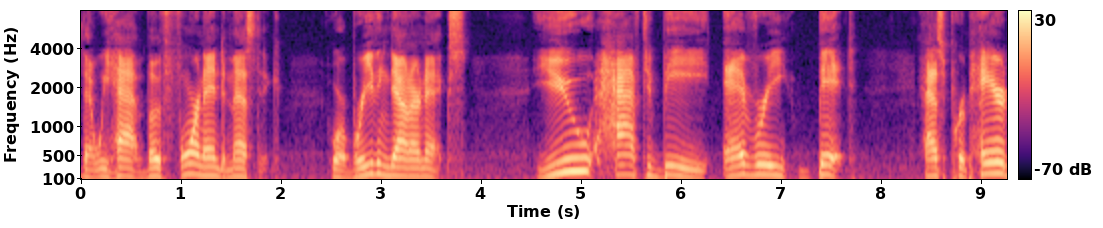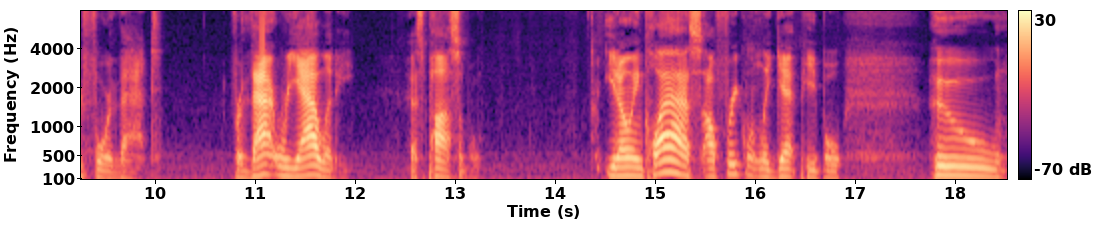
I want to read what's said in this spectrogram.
that we have, both foreign and domestic, who are breathing down our necks, you have to be every bit as prepared for that, for that reality as possible. You know, in class, I'll frequently get people who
